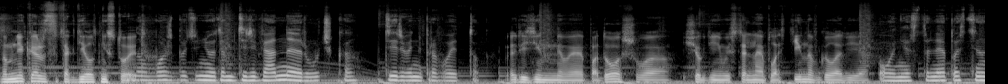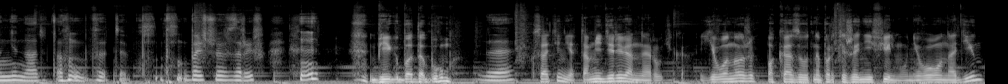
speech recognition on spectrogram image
но мне кажется, так делать не стоит. Ну, может быть, у него там деревянная ручка. Дерево не проводит ток. Резиновая подошва, еще где-нибудь стальная пластина в голове. Ой, не остальная пластина не надо, там большой взрыв. Биг бадабум. Да. Кстати, нет, там не деревянная ручка. Его ножик показывают на протяжении фильма. У него он один,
